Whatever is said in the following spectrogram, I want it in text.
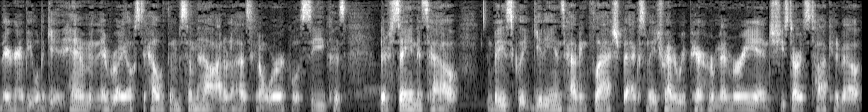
they're going to be able to get him and everybody else to help them somehow. I don't know how it's going to work. We'll see because they're saying it's how basically Gideon's having flashbacks when they try to repair her memory and she starts talking about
